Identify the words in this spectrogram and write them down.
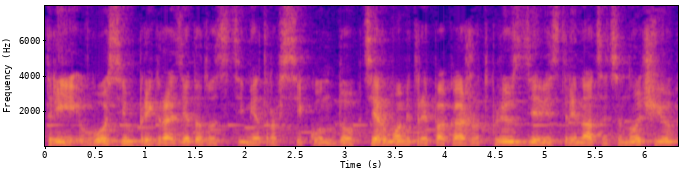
3,8 при грозе до 20 метров в секунду. Термометры покажут плюс 9-13 ночью,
